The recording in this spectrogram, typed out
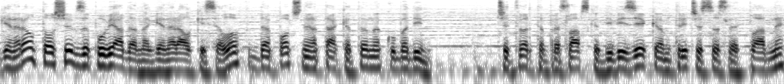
Генерал Тошев заповяда на генерал Киселов да почне атаката на Кубадин. Четвърта Преславска дивизия към 3 часа след пладне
